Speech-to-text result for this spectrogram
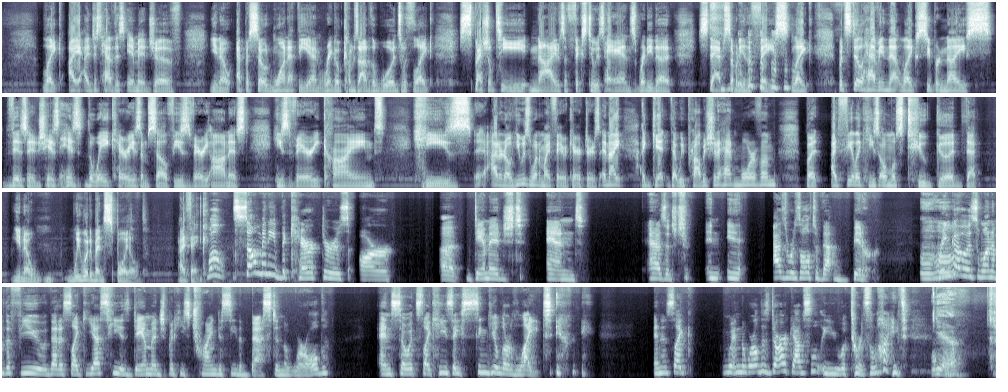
like I, I just have this image of you know episode one at the end ringo comes out of the woods with like specialty knives affixed to his hands ready to stab somebody in the face like but still having that like super nice visage. His his the way he carries himself he's very honest he's very kind he's i don't know he was one of my favorite characters and i i get that we probably should have had more of him but i feel like he's almost too good that you know, we would have been spoiled. I think. Well, so many of the characters are uh, damaged, and as a tr- in, in as a result of that, bitter. Mm-hmm. Ringo is one of the few that is like, yes, he is damaged, but he's trying to see the best in the world. And so it's like he's a singular light. and it's like, when the world is dark, absolutely, you look towards the light. Yeah.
